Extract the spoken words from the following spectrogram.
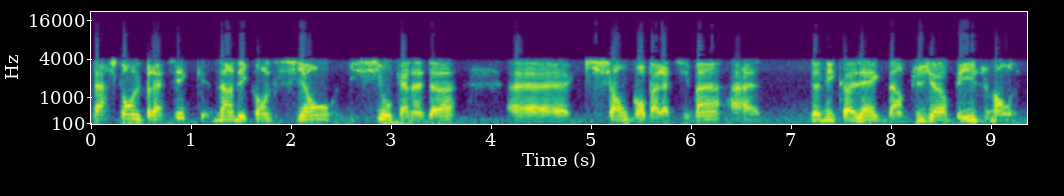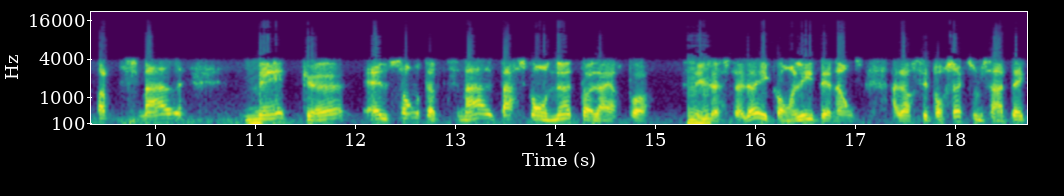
parce qu'on le pratique dans des conditions ici au Canada euh, qui sont comparativement à de mes collègues dans plusieurs pays du monde optimales, mais qu'elles sont optimales parce qu'on ne tolère pas ces Mhm. gestes-là et qu'on les dénonce. Alors, c'est pour ça que tu me sentais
